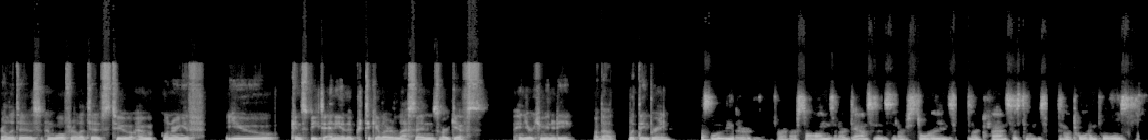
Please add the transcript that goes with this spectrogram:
relatives and wolf relatives too. I'm wondering if you can speak to any of the particular lessons or gifts in your community about what they bring. Absolutely. They're, they're in our songs and our dances and our stories and our clan systems and our totem poles.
